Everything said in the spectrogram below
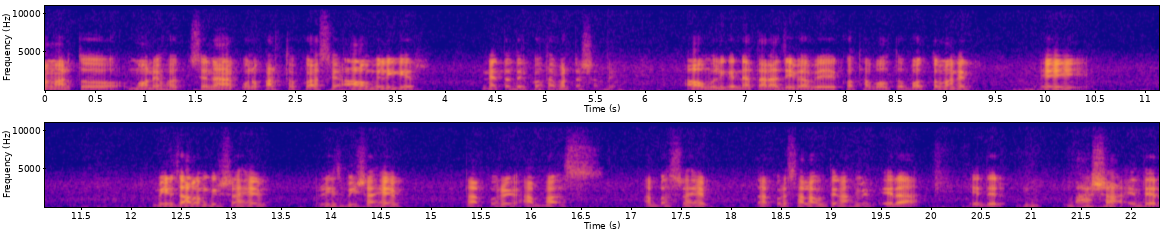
আমার তো মনে হচ্ছে না কোনো পার্থক্য আছে আওয়ামী লীগের নেতাদের কথাবার্তার সাথে। আওয়ামী লীগের নেতারা যেভাবে কথা বলতো, বর্তমানের এই মির্জা আলমগীর সাহেব রিজবি সাহেব, তারপরে আব্বাস আব্বাস সাহেব, তারপরে সালাউদ্দিন আহমেদ, এরা এদের ভাষা, এদের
